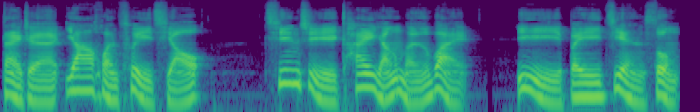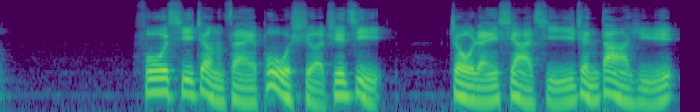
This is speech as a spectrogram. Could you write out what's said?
带着丫鬟翠乔，亲至开阳门外，一杯见送。夫妻正在不舍之际，骤然下起一阵大雨，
